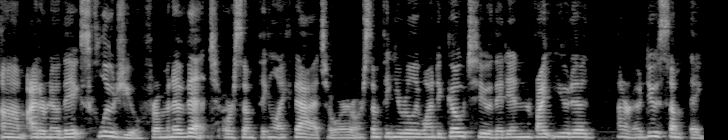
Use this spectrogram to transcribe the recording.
um, I don't know, they exclude you from an event or something like that, or, or something you really wanted to go to. They didn't invite you to I don't know, do something.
